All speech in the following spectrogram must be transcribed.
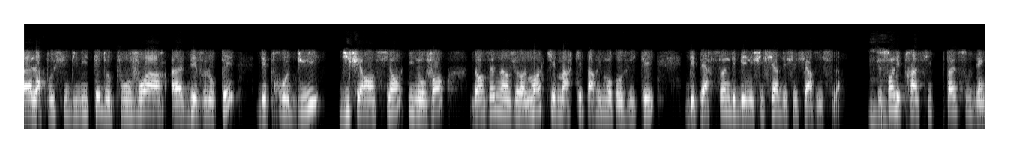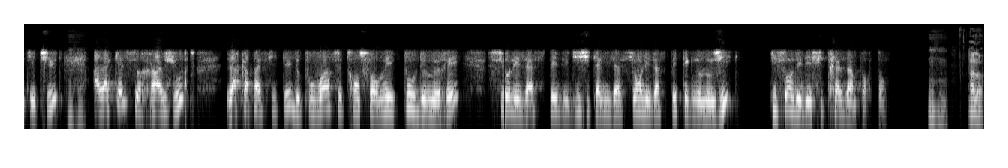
euh, la possibilité de pouvoir développer des produits différenciants, innovants, dans un environnement qui est marqué par une morosité des personnes, des bénéficiaires de ces services-là. Ce mhm. sont les principales sources d'inquiétude mhm. à laquelle se rajoute la capacité de pouvoir se transformer pour demeurer sur les aspects de digitalisation, les aspects technologiques, qui sont des défis très importants. Mhm. Alors,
